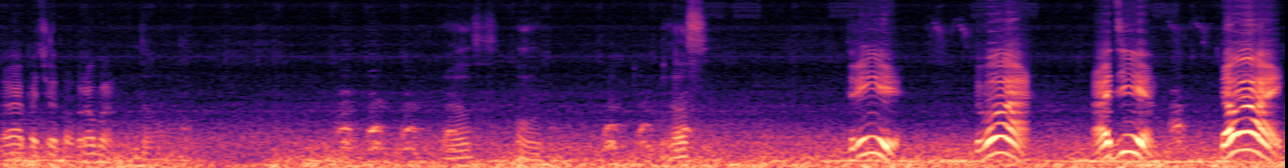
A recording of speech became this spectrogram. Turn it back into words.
Давай почет попробуем. Раз. Ой. Раз. Три, два, один. Давай!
